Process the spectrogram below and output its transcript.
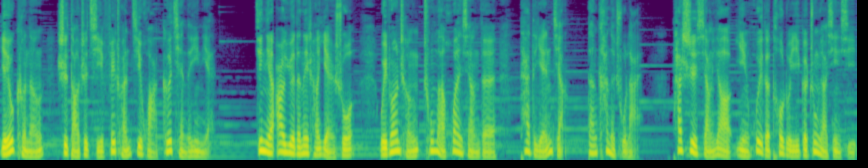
也有可能是导致其飞船计划搁浅的一年。今年二月的那场演说，伪装成充满幻想的。泰的演讲，但看得出来，他是想要隐晦地透露一个重要信息，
